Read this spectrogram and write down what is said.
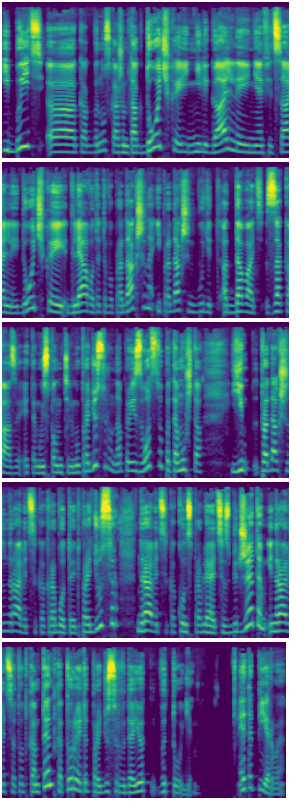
и быть, э, как бы, ну, скажем так, дочкой, нелегальной, неофициальной дочкой для вот этого продакшена, и продакшн будет отдавать заказы этому исполнительному продюсеру на производство, потому что им, продакшену нравится, как работает продюсер, нравится, как он справляется с бюджетом, и нравится тот контент, который этот продюсер выдает в итоге. Это первое.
